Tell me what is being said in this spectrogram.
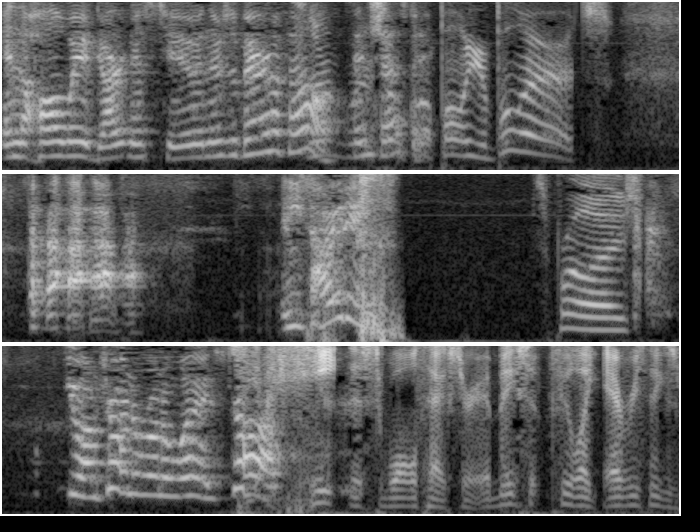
and the hallway of darkness too. And there's a Baron of Hell. Fantastic. all your bullets. and he's hiding. Surprise. You, I'm trying to run away. See, I hate this wall texture. It makes it feel like everything's.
